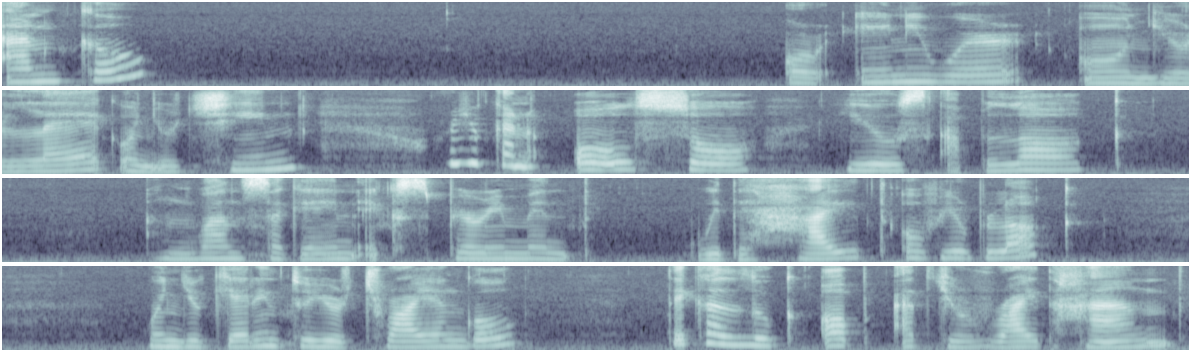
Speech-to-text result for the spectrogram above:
ankle or anywhere on your leg, on your chin, or you can also use a block and once again experiment with the height of your block. When you get into your triangle, take a look up at your right hand,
